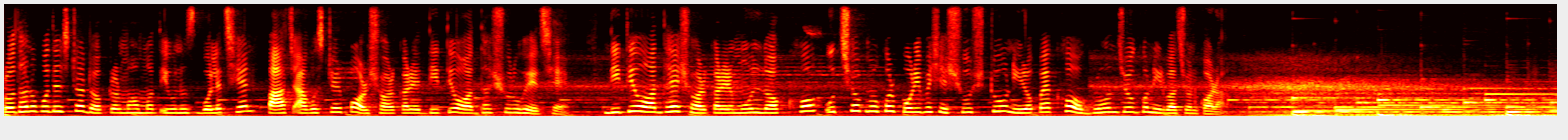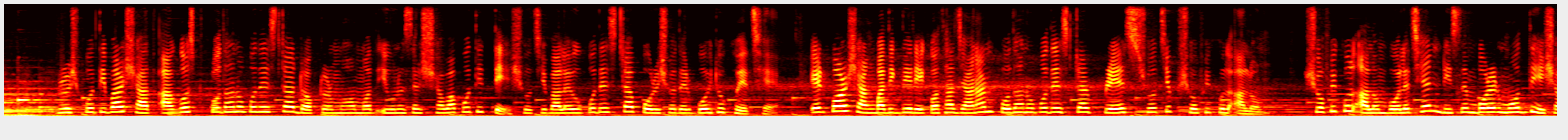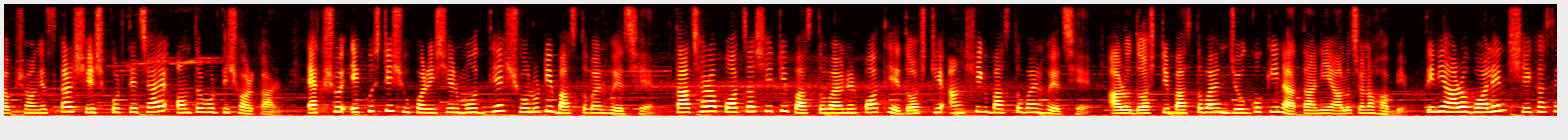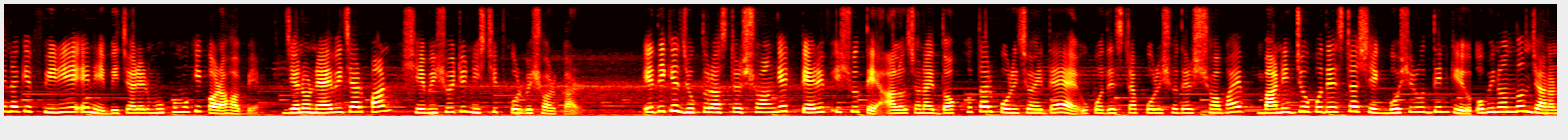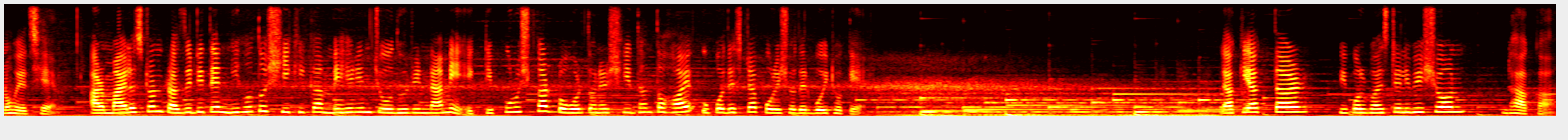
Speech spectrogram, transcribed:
প্রধান উপদেষ্টা ডক্টর মোহাম্মদ ইউনুস বলেছেন, পাঁচ আগস্টের পর সরকারের দ্বিতীয় অধ্যায় শুরু হয়েছে। দ্বিতীয় অধ্যায়ে সরকারের মূল লক্ষ্য, উৎসবমুখর পরিবেশে সুষ্ঠু, নিরপেক্ষ ও গ্রহণযোগ্য নির্বাচন করা। বৃহস্পতিবার সাত আগস্ট প্রধান উপদেষ্টা ডক্টর মোহাম্মদ ইউনুসের সভাপতিত্বে সচিবালয় উপদেষ্টা পরিষদের বৈঠক হয়েছে। এরপর সাংবাদিকদের একথা জানান প্রধান উপদেষ্টার প্রেস সচিব শফিকুল আলম। শফিকুল আলম বলেছেন, ডিসেম্বরের মধ্যেই সব সংস্কার শেষ করতে চায় অন্তর্বর্তী সরকার। একশো একুশটি সুপারিশের মধ্যে ষোলোটি বাস্তবায়ন হয়েছে। তাছাড়া পঁচাশিটি বাস্তবায়নের পথে দশটি আংশিক বাস্তবায়ন হয়েছে। আরও দশটি বাস্তবায়ন যোগ্য কিনা তা নিয়ে আলোচনা হবে। তিনি আরও বলেন, শেখ হাসিনাকে ফিরিয়ে এনে বিচারের মুখোমুখি করা হবে। যেন ন্যায় বিচার পান, সে বিষয়টি নিশ্চিত করবে সরকার। এদিকে যুক্তরাষ্ট্রের সঙ্গে ট্যারিফ ইস্যুতে আলোচনায় দক্ষতার পরিচয় দেয় উপদেষ্টা পরিষদের সভায় বাণিজ্য উপদেষ্টা শেখ বশির উদ্দিনকে অভিনন্দন জানানো হয়েছে। আর মাইলস্টোন ট্র্যাজেডিতে নিহত শিক্ষিকা মেহেরিন চৌধুরীর নামে একটি পুরস্কার প্রবর্তনের সিদ্ধান্ত হয় উপদেষ্টা পরিষদের বৈঠকে। Lucky Akter, people voice television, Dhaka.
